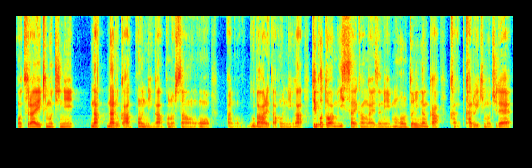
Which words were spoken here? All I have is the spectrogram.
こう辛い気持ちにななるか？本人が。この資産をあの奪われた本人が。っていうことは一切考えずにもう本当になんか軽い気持ちで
